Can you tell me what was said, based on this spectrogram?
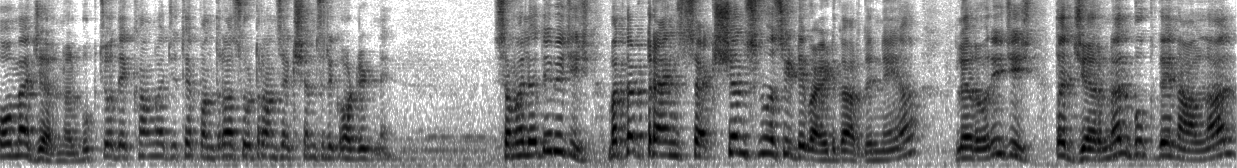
ਉਹ ਮੈਂ ਜਰਨਲ ਬੁੱਕ ਚੋਂ ਦੇਖਾਂਗਾ, ਜਿੱਥੇ 1500 ਟ੍ਰਾਂਜੈਕਸ਼ਨਸ ਰਿਕਾਰਡਡ ਨੇ। ਸਮਝ ਲੈਦੇ ਵੀ ਚੀਜ਼। ਮਤਲਬ ਟ੍ਰਾਂਜੈਕਸ਼ਨਸ ਨੂੰ ਅਸੀਂ ਡਿਵਾਈਡ ਕਰ ਦਿੰਨੇ ਆ ਲਰੋਰੀ ਜੀ, ਤਾਂ ਜਰਨਲ ਬੁੱਕ ਦੇ ਨਾਲ ਨਾਲ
